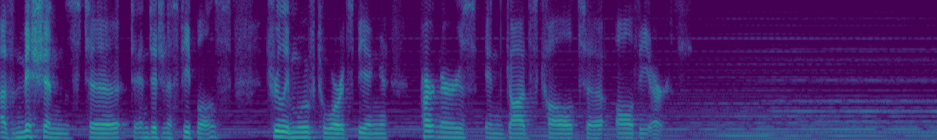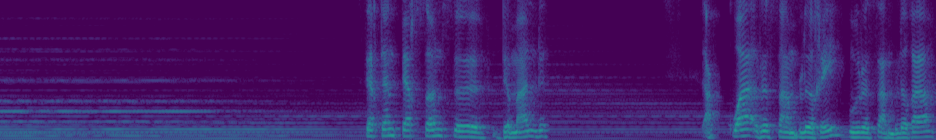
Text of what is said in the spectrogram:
of missions to, to Indigenous peoples, truly move towards being partners in God's call to all the earth. Certaines personnes se demandent à quoi ressemblerait ou ressemblera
